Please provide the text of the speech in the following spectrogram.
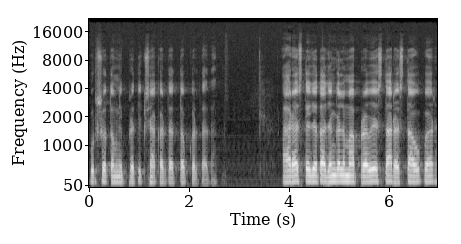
પુરુષોત્તમની પ્રતીક્ષા કરતા તપ કરતા હતા. આ રસ્તે જતા જંગલમાં પ્રવેશતા રસ્તા ઉપર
